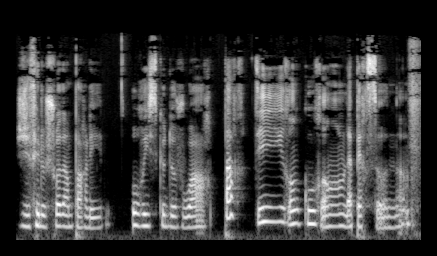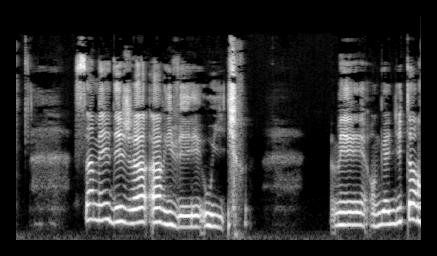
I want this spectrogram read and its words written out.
J'ai fait le choix d'en parler, au risque de voir partir en courant la personne. Ça m'est déjà arrivé, oui. Mais on gagne du temps.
